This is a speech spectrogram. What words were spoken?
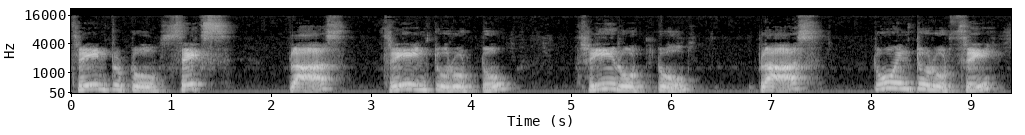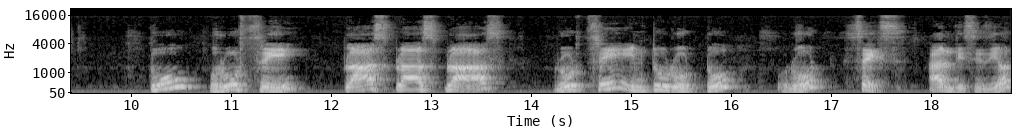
3 into 2 6 plus 3 into root 2 3 root 2 plus 2 into root 3 2 root 3 plus plus plus root 3 into root 2 root 6 and this is your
